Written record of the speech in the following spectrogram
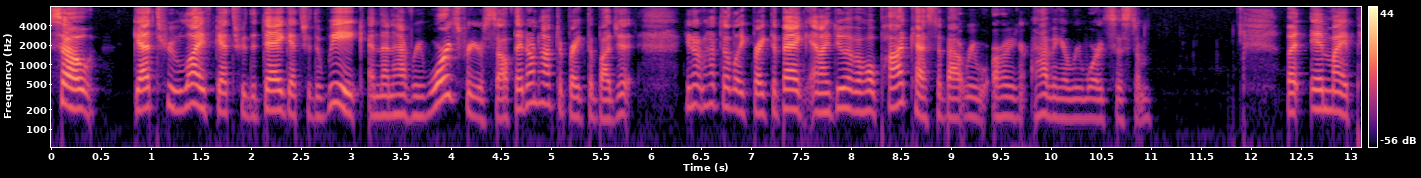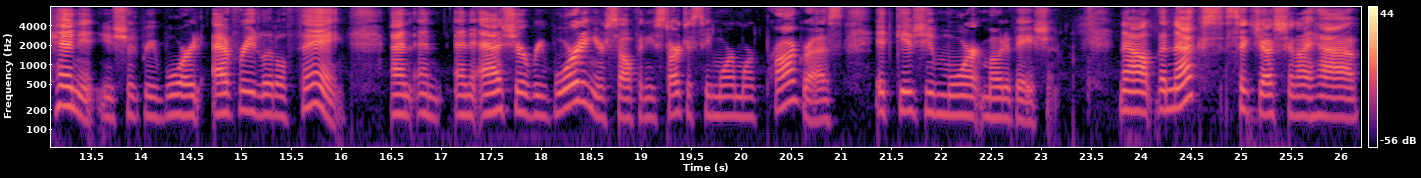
So get through life, get through the day, get through the week, and then have rewards for yourself. They don't have to break the budget. You don't have to like break the bank. And I do have a whole podcast about re- having a reward system. But in my opinion, you should reward every little thing. And and and as you're rewarding yourself and you start to see more and more progress, it gives you more motivation. Now, the next suggestion I have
